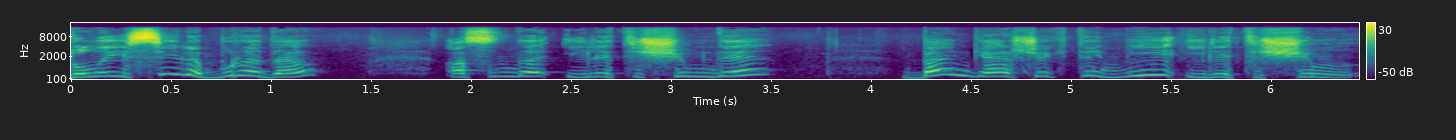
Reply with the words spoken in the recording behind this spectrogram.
Dolayısıyla burada aslında iletişimde ben gerçekte niye iletişim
